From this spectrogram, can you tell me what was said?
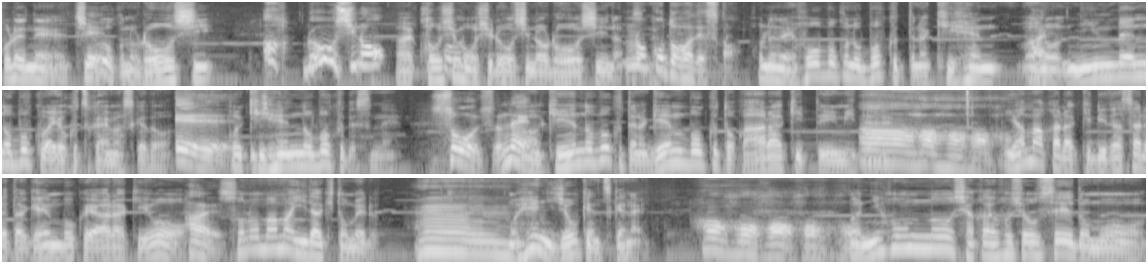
これね中国の老子あ老子の？はい孔子孟子老子の老子なんです、ね、の言葉ですか？これね放牧の牧ってのは奇変、あの人弁の牧はよく使いますけど、えー、これ奇変の牧ですね。そうですよね。奇変の牧っていうのは原木とか荒木っていう意味で、山から切り出された原木や荒木をそのまま抱き止める、もう変に条件つけないまあ、日本の社会保障制度も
